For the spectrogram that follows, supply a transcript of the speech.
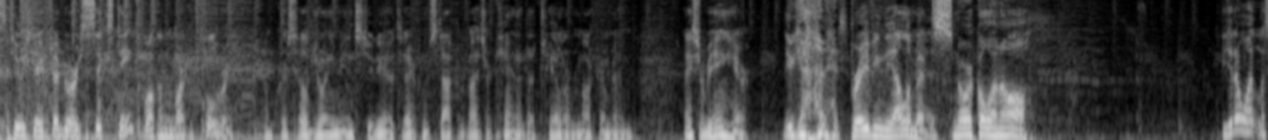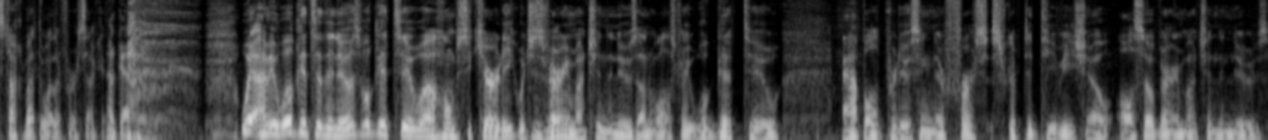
It's Tuesday, February 16th. Welcome to Market Foolery. I'm Chris Hill. Joining me in studio today from Stock Advisor Canada, Taylor Muckerman. Thanks for being here. You got it. Braving the elements. Snorkel and all. You know what? Let's talk about the weather for a second. Okay. We, I mean, we'll get to the news. We'll get to uh, home security, which is very much in the news on Wall Street. We'll get to Apple producing their first scripted TV show, also very much in the news.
